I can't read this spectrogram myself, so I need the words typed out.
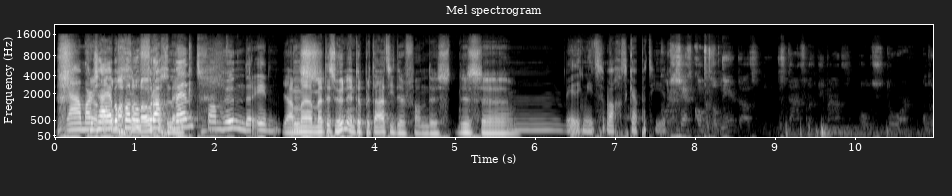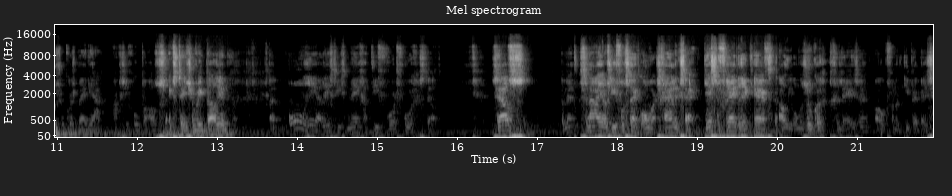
Ja, maar zij hebben gewoon een fragment van hun erin. Ja, Dus, maar, maar het is hun interpretatie ervan. Dus, dus eh, mm, weet ik niet. Wacht, ik heb het hier. Gezegd komt het erop neer dat de staat van het klimaat ons door onderzoekers, media, actiegroepen als Extinction Rebellion eh, onrealistisch negatief wordt voorgesteld. Zelfs scenario's die volstrekt onwaarschijnlijk zijn. Jesse Frederik heeft al die onderzoeken gelezen, ook van het IPCC.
